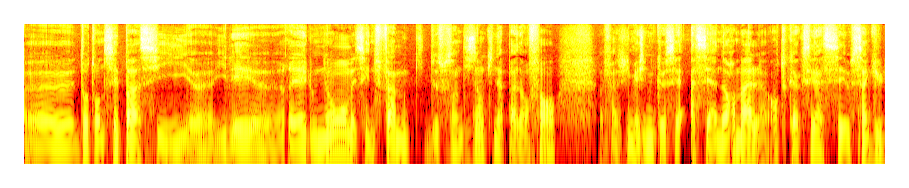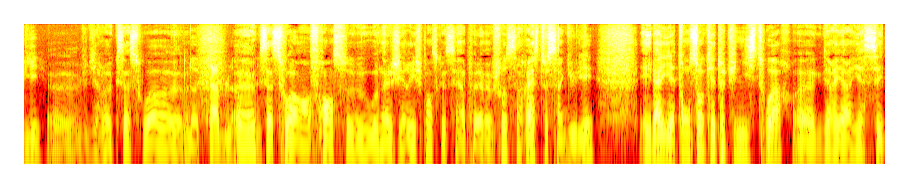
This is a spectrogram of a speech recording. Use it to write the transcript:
euh, dont on ne sait pas si euh, il est euh, réel ou non. Mais c'est une femme qui- de 70 ans qui n'a pas d'enfant. Enfin, j'imagine que c'est assez anormal, en tout cas que c'est assez singulier. Euh, je veux dire que ça soit euh, notable. euh, que ça soit en France euh, ou en Algérie, je pense que c'est un peu la même chose. Ça reste singulier. Et là, il y a, on sent qu'il y a toute une histoire euh, derrière. Il y a ces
